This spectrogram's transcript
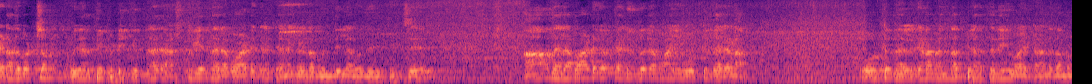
ഇടതുപക്ഷം ഉയർത്തിപ്പിടിക്കുന്ന രാഷ്ട്രീയ നിലപാടുകൾ ജനങ്ങളുടെ മുന്നിൽ അവതരിപ്പിച്ച് ആ നിലപാടുകൾക്ക് അനുകൂലമായി വോട്ട് തരണം. വോട്ട് നൽകണം എന്ന അഭ്യർത്ഥനയുമായിട്ടാണ് നമ്മൾ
